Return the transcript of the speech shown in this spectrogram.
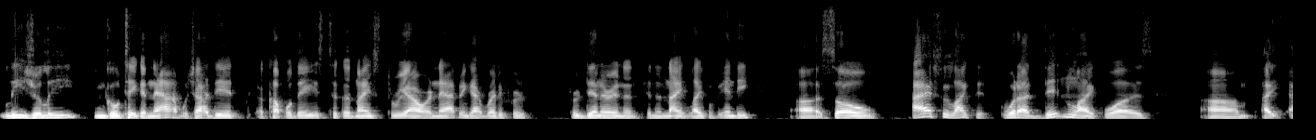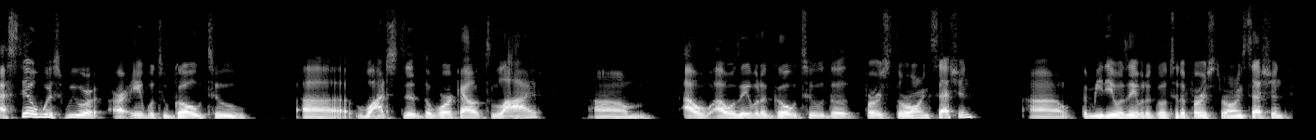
leisurely. You can go take a nap, which I did a couple days. Took a nice three hour nap and got ready for for dinner in the in the nightlife of Indy. Uh, so I actually liked it. What I didn't like was um, I I still wish we were are able to go to uh, watch the the workouts live. Um, I I was able to go to the first throwing session. Uh, the media was able to go to the first throwing session.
